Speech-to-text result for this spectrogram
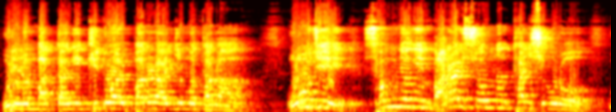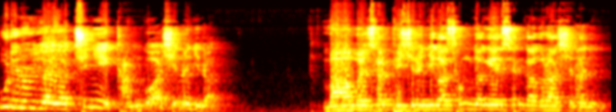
우리는 마땅히 기도할 바를 알지 못하나 오직 성령이 말할 수 없는 탄식으로 우리를 위하여 친히 간구하시느니라. 마음을 살피시는 이가 성령의 생각을 하시나니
